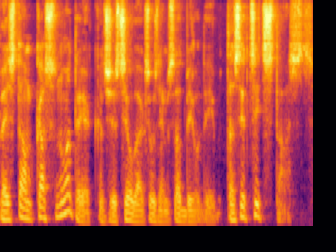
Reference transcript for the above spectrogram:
Pēc tam, kas notiek, kad šis cilvēks uzņemas atbildību, tas ir cits stāsts.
